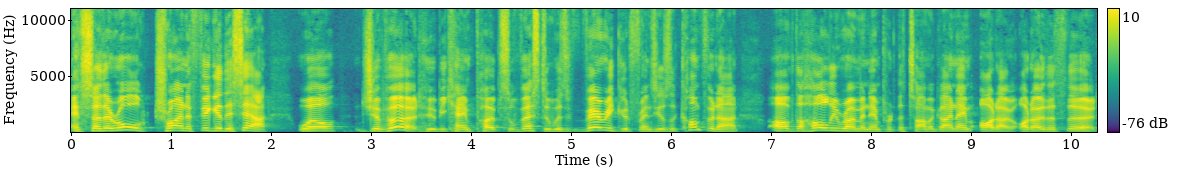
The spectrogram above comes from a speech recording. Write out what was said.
And so they're all trying to figure this out. Well, Gerbert, who became Pope Sylvester, was very good friends. He was a confidant of the Holy Roman Emperor at the time, a guy named Otto, Otto III.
